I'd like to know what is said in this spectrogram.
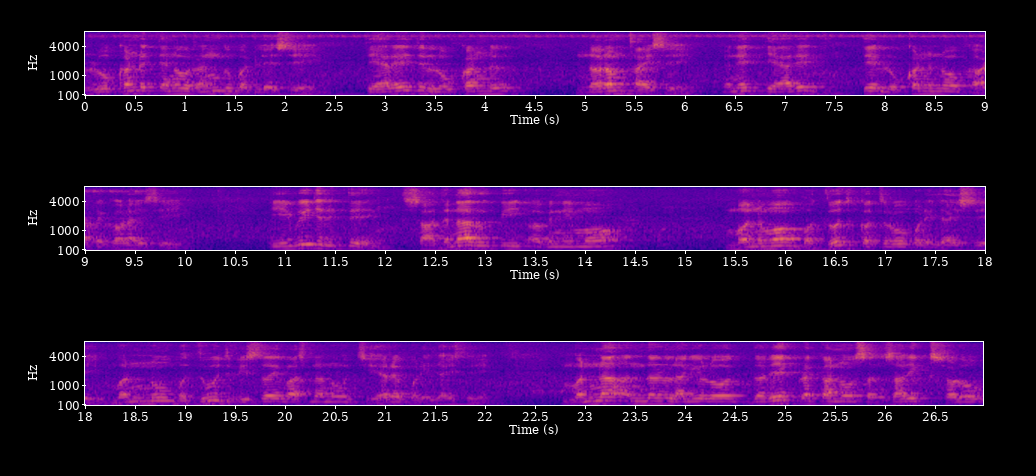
લોખંડ તેનો રંગ બદલે છે, ત્યારે જ લોખંડ નરમ થાય છે અને ત્યારે જ તે લોખંડનો ઘાટ ઘડાય છે. એવી જ રીતે સાધનારૂપી અગ્નિમાં મનમાં બધો જ કચરો બળી જાય છે, મનનું બધું જ વિષય વાસનાનું ઝેર બળી જાય છે. મનના અંદર લાગેલો દરેક પ્રકારનો સંસારિક સડો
